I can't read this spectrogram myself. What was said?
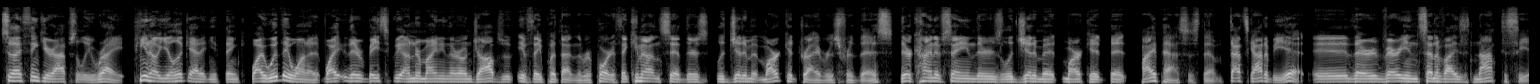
So I think you're absolutely right. You know, you look at it and you think, why would they want it? Why they're basically undermining their own jobs if they put that in the report. If they came out and said there's legitimate market drivers for this, they're kind of saying there's legitimate market that bypasses them. That's got to be it. Uh, they're very incentivized not to see it.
